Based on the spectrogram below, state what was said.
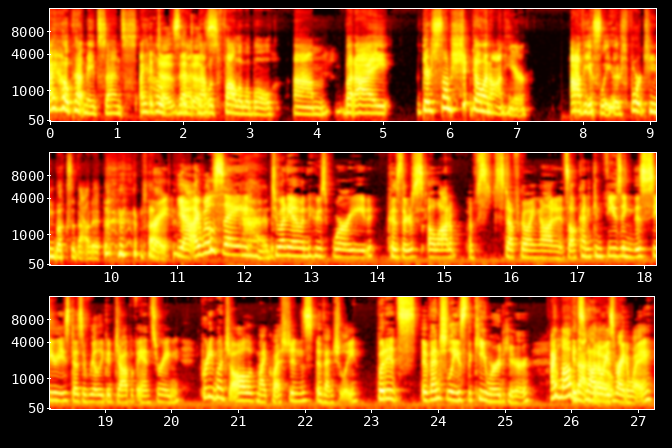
I hope that made sense. I It hope does, that that was followable. Um, but I there's some shit going on here. Obviously, there's 14 books about it. But- Right. Yeah, I will say God. to anyone who's worried, because there's a lot of, of stuff going on and it's all kind of confusing, this series does a really good job of answering pretty much all of my questions eventually. But it's eventually is the key word here. I love It's that. It's not though. always right away.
